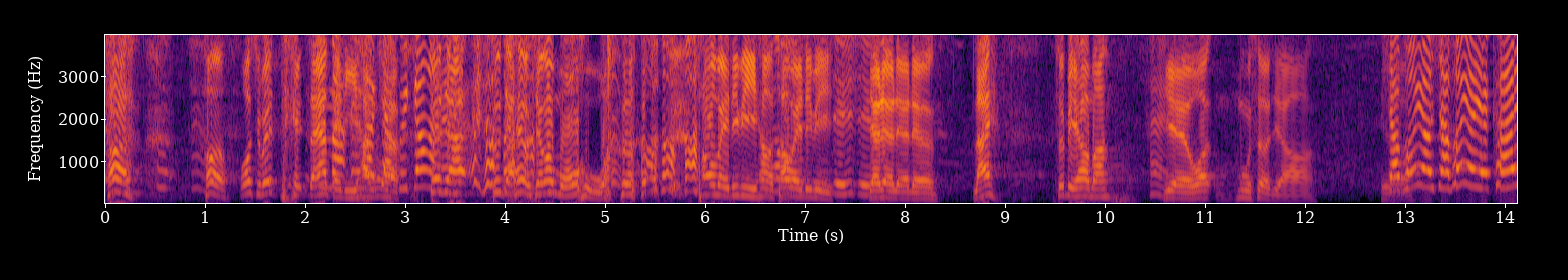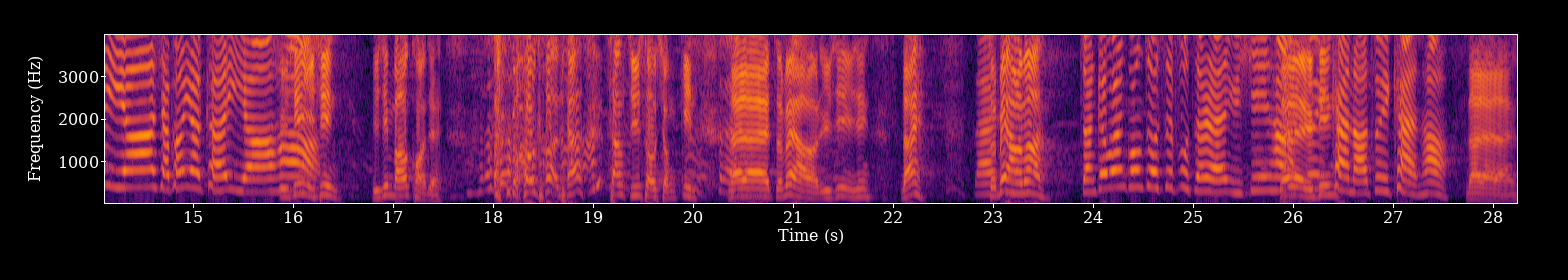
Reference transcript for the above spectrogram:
好，好，我准备 知影第二行啊，都在都在还有些个模糊啊，超美的比哈，超美的比，六六六六，来，准备好吗？耶，我目色家，小朋友小朋友也可以哦，小朋友可以哦，雨欣雨欣雨欣帮我看一下，帮我看一下，上举手熊劲，来来准备好，雨欣雨欣，来，准备好了吗？转个弯工作室负责人雨欣哈，注意看啊，注意看哈。来来来，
